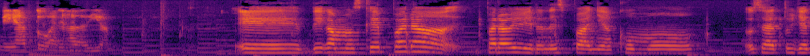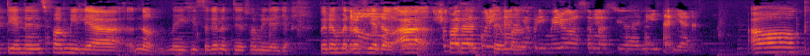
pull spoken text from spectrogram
me ato a nada, digamos. Eh, digamos que para, para vivir en España, como, o sea, tú ya tienes familia, no, me dijiste que no tienes familia ya, pero me No, refiero a yo para pasé el por tema. Italia primero a hacer la ciudadanía italiana. Ah, ok.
